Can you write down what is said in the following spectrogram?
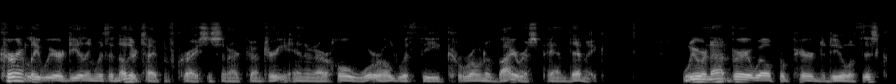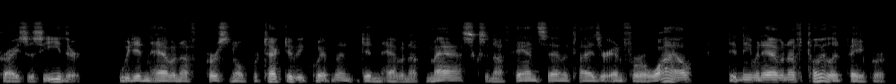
Currently, we are dealing with another type of crisis in our country and in our whole world with the coronavirus pandemic. We were not very well prepared to deal with this crisis either. We didn't have enough personal protective equipment, didn't have enough masks, enough hand sanitizer, and for a while, didn't even have enough toilet paper.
